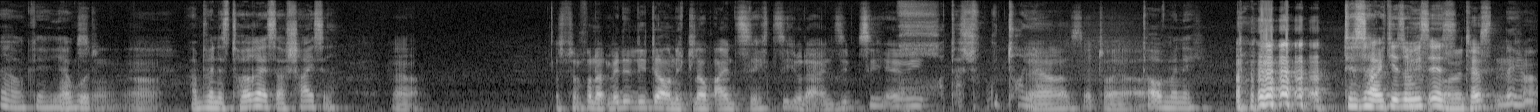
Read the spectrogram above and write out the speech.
Ah, okay, ja Auch gut. So, ja. Aber wenn es teurer ist, ist auch scheiße. Ja. Das ist 500 Milliliter und ich glaube 1,60 oder 1,70 irgendwie. Boah, das ist schon gut teuer. Ja, ist sehr teuer. Kaufen wir nicht. das sage ich dir so, wie es ist. Wollen wir testen nicht mal?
